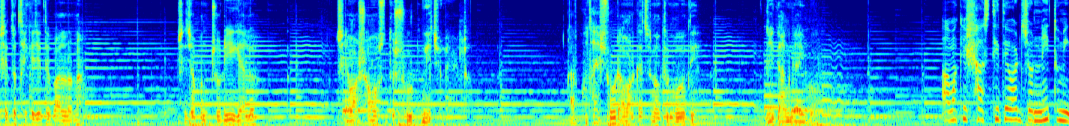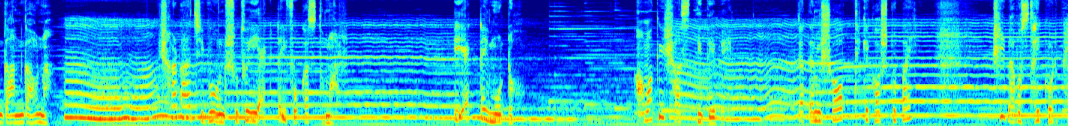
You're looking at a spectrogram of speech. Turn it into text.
সে তো থেকে যেতে পারল না। সে যখন চলেই গেল, সে আমার সমস্ত সুর নিয়ে চলে গেল। আর কোথায় সুর আমার কাছে নতুন বৌদি? যে গান গাইবো। আমাকে শাস্তি দেওয়ার জন্যই তুমি গান গাও না। সারা জীবন শুধু এই একটাই ফোকাস তোমার। এই একটাই মোটো আমাকে শাস্তি দেবে, যাতে আমি সব থেকে কষ্ট পাই, সেই ব্যবস্থাই করবে।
